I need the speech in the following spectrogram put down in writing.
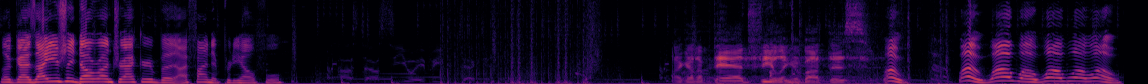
Look, guys, I usually don't run tracker, but I find it pretty helpful. I got a bad feeling about this. Whoa! Whoa, whoa, whoa, whoa, whoa, whoa!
